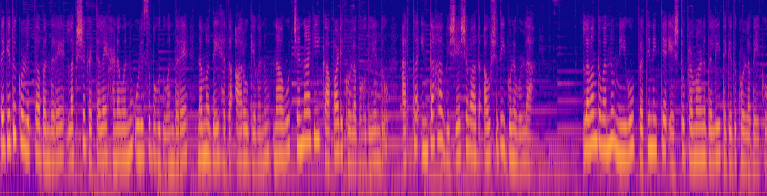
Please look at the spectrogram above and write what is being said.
ತೆಗೆದುಕೊಳ್ಳುತ್ತಾ ಬಂದರೆ ಲಕ್ಷಗಟ್ಟಲೆ ಹಣವನ್ನು ಉಳಿಸಬಹುದು ಅಂದರೆ ನಮ್ಮ ದೇಹದ ಆರೋಗ್ಯವನ್ನು ನಾವು ಚೆನ್ನಾಗಿ ಕಾಪಾಡಿಕೊಳ್ಳಬಹುದು ಎಂದು ಅರ್ಥ. ಇಂತಹ ವಿಶೇಷವಾದ ಔಷಧಿ ಗುಣವುಳ್ಳ ಲವಂಗವನ್ನು ನೀವು ಪ್ರತಿನಿತ್ಯ ಎಷ್ಟು ಪ್ರಮಾಣದಲ್ಲಿ ತೆಗೆದುಕೊಳ್ಳಬೇಕು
